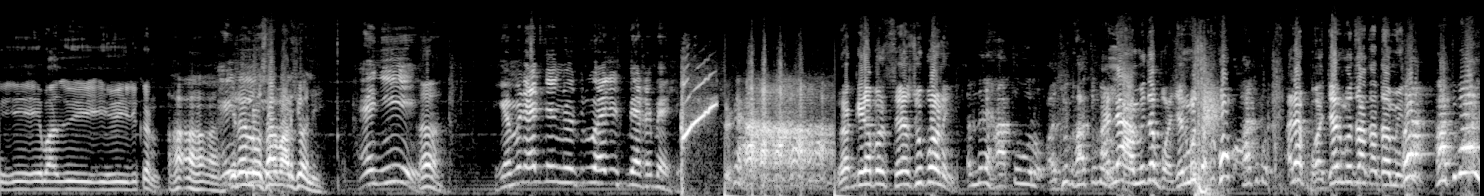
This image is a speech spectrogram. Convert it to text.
એ બાજુ એ- રીકન એટલે લોસા વાળશો હા. ને નોતરું આલીશ બેઠા બેઠા. રકીડા પર છે શું પણ? અને હાથું બોલો. હજુ હાથું બોલો? એટલે અમે તો ભજનમાં જ- હાથું બોલ. અરે ભજનમાં જતા તમે હાથું બોલ.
